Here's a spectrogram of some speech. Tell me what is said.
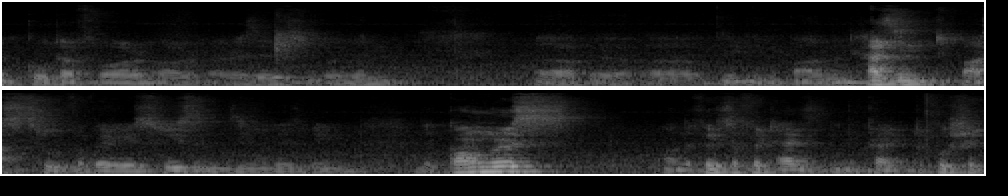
a quota for or a reservation for women uh, uh, in Parliament hasn't passed through for various reasons. You know, there's been the Congress, on the face of it, has you know, tried to push it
